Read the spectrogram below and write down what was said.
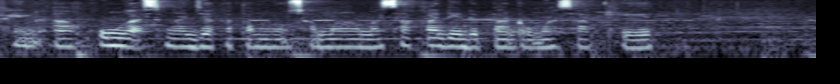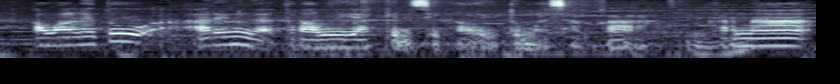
Vin, aku nggak sengaja ketemu sama Mas Saka di depan rumah sakit. Awalnya tuh Arin nggak terlalu yakin sih kalau itu Mas Saka. Karena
